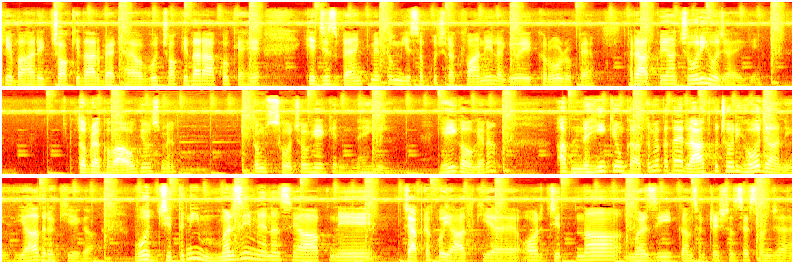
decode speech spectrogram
کے باہر ایک چوکی دار بیٹھا ہے اور وہ چوکی دار آپ کو کہے کہ جس بینک میں تم یہ سب کچھ رکھوانے لگے ہو، ایک کروڑ روپے، رات کو یہاں چوری ہو جائے گی۔ تم رکھواؤ گے اس میں؟ تم سوچو گے کہ نہیں۔ یہی کہو گے نا۔ اب نہیں کیوں کہا؟ تمہیں پتہ ہے، رات کو چوری ہو جانی ہے، یاد رکھیے گا۔ وہ جتنی مرضی محنت سے آپ نے چیپٹر کو یاد کیا ہے اور جتنا مرضی کنسنٹریشن سے سمجھا ہے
